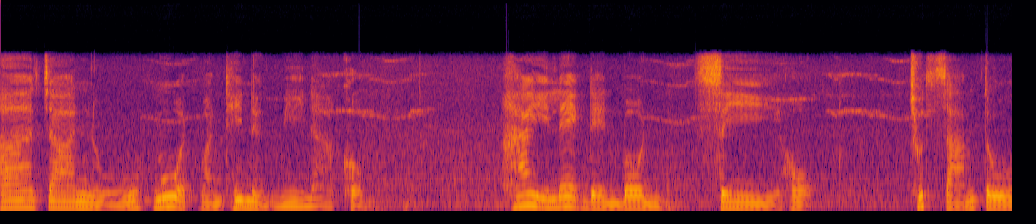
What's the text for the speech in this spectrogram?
อาจารย์หนูงวดวันที่หนึ่งมีนาคม ให้เลขเด่นบน 4 6 ชุดสามตัว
